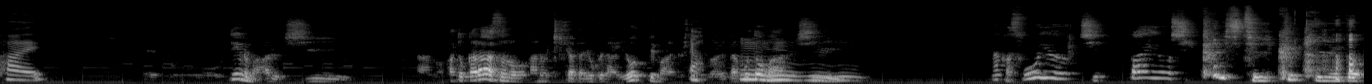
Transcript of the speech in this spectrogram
はい。えっとっていうのもあるし、あの後からその、あの聞き方良くないよって周りの人に言われたこともあるし、うんうんうんうんなんかそういう失敗をしっかりしていくっていうと、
